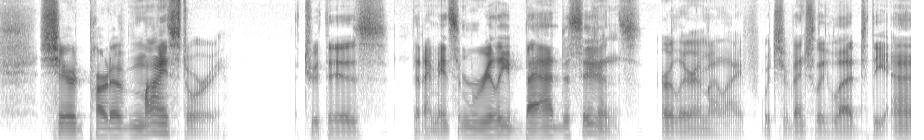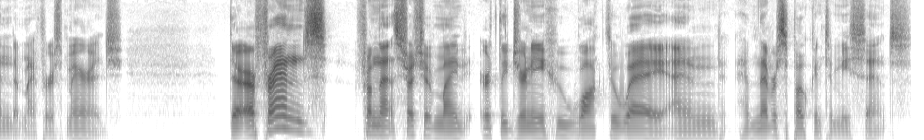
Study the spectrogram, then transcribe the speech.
shared part of my story. The truth is that I made some really bad decisions earlier in my life, which eventually led to the end of my first marriage. There are friends from that stretch of my earthly journey who walked away and have never spoken to me since.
